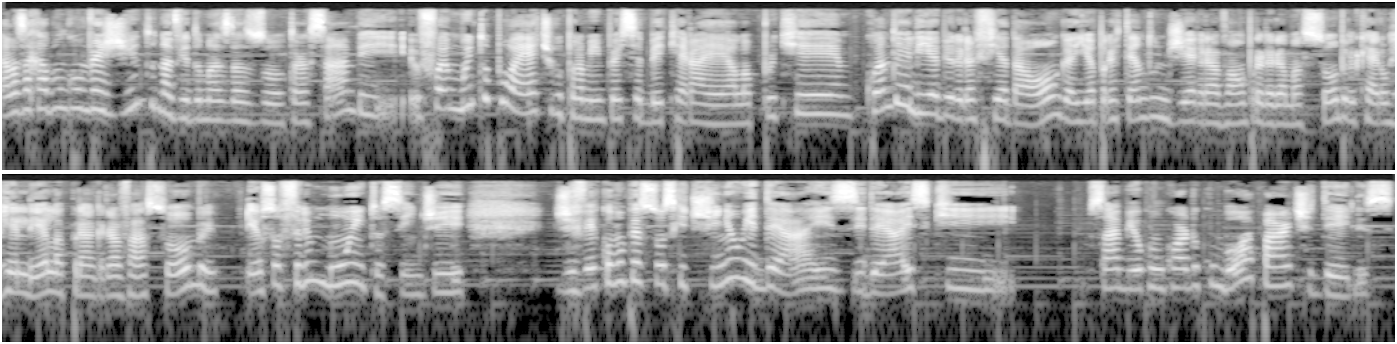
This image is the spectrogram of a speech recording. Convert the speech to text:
elas acabam convergindo na vida umas das outras, sabe? Foi muito poético para mim perceber que era ela, porque quando eu li a biografia da Olga e eu pretendo um dia gravar um programa sobre, eu quero relê-la para gravar sobre, eu sofri muito assim de de ver como pessoas que tinham ideais, ideais que sabe? Eu concordo com boa parte deles.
